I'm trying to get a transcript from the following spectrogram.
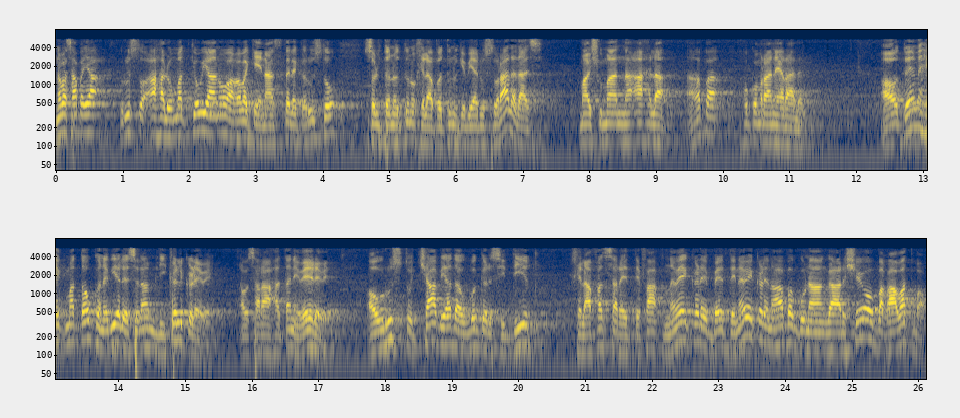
نو بس بیا روستو اهل امت کې یا نو هغه وکې ناستل کروستو سلطنتونو خلافتونو کې بیا روستو را لداس ماشومان نه اهلا هغه په حکمران رااله او دویم حکمت دا کو نبی علی السلام لیکل کړي وي او صراحتا نه ویلې وي او روستو چا بیا د ابوبکر صدیق خلافت سره اتفاق نه وکړي به ته نه وکړي نو اب ګناګار شه او بغاوت باو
